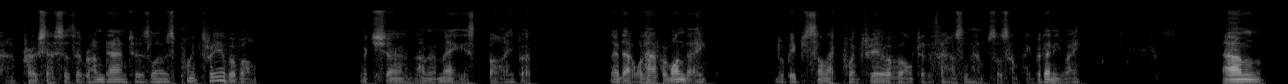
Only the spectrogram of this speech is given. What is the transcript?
uh, processors that run down to as low as 0.3 of a volt, which uh, I'm amazed by, but no doubt will happen one day. It'll be something like 0.3 of a volt at 1,000 amps or something, but anyway. Um,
